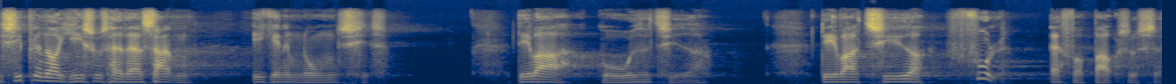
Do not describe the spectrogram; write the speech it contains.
Disciplene og Jesus havde været sammen igennem nogen tid. Det var gode tider. Det var tider fuld af forbavselse.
